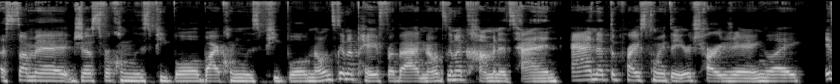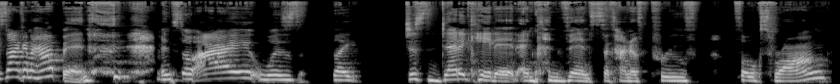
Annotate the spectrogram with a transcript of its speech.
a summit just for Congolese people by Congolese people. No one's going to pay for that. No one's going to come and attend. And at the price point that you're charging, like it's not going to happen. and so I was like just dedicated and convinced to kind of prove folks wrong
